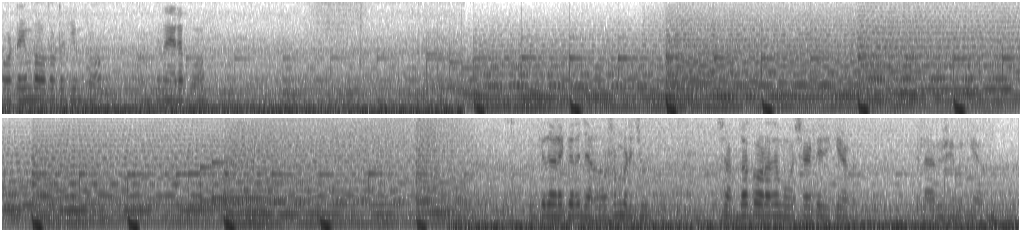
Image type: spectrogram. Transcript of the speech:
കോട്ടയം ഭാഗത്തോട്ടേക്കും പോവാം. നമുക്ക് നേരെ പോവാം. എനിക്കിതിടയ്ക്ക് ഒരു ജലദോഷം പിടിച്ചു. ശബ്ദമൊക്കെ വളരെ മോശമായിട്ടിരിക്കുകയാണ്. എല്ലാവരും ക്ഷമിക്കുക.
